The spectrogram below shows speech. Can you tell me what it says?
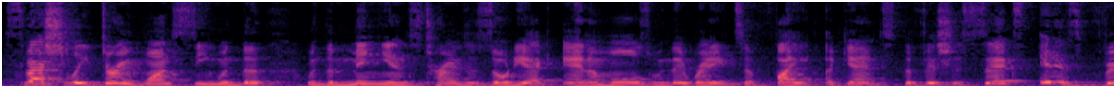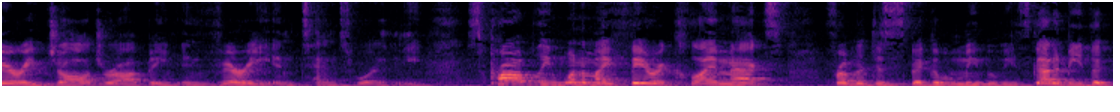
Especially during one scene when the when the minions turn into zodiac animals when they're ready to fight against the vicious six. It is very jaw-dropping and very intense worthy. It's probably one of my favorite climax from the Despicable Me movie. It's gotta be the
